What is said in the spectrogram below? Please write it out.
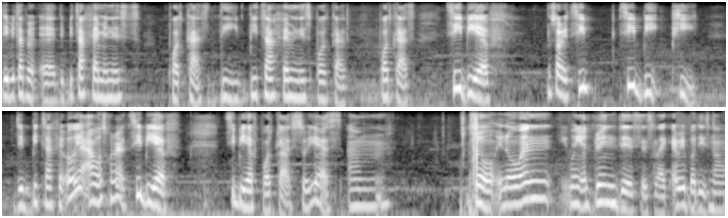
The Beta, uh, the Beta Feminist podcast, the Beta Feminist podcast, podcast, TBF. I'm sorry, T, TBP, the Beta. Fem- oh yeah, I was correct. TBF, TBF podcast. So yes, um, so you know when when you're doing this, it's like everybody's now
